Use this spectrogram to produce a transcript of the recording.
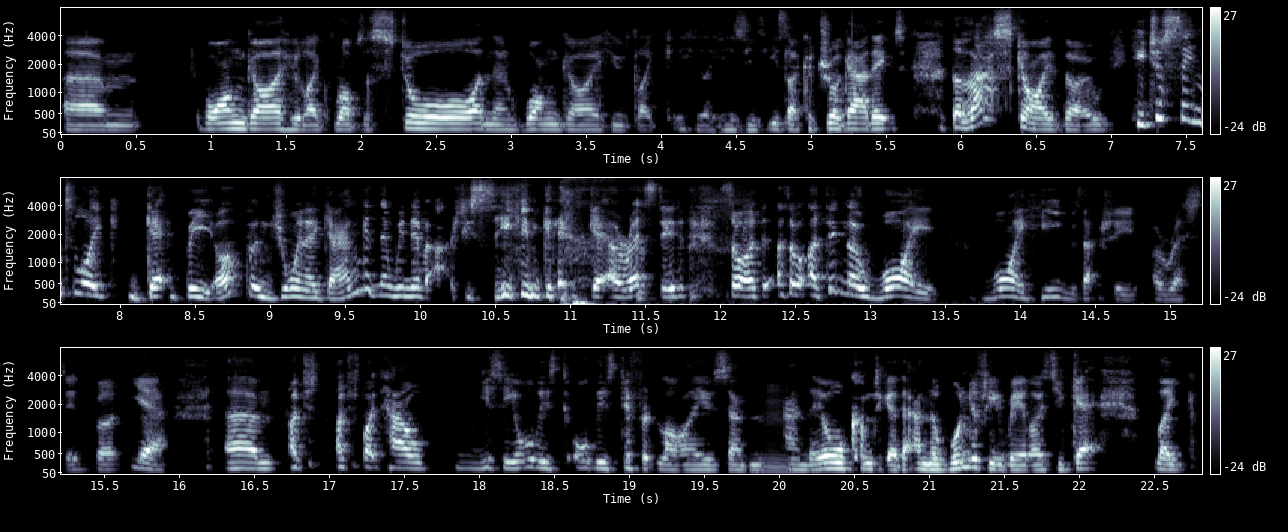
Um, one guy who like robs a store, and then one guy who's like he's, he's, he's like a drug addict. The last guy though, he just seemed to like get beat up and join a gang, and then we never actually see him get get arrested. so I, so I didn't know why why he was actually arrested, but yeah, um, I just I just liked how you see all these all these different lives and mm. and they all come together, and they wonderfully realised you get like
